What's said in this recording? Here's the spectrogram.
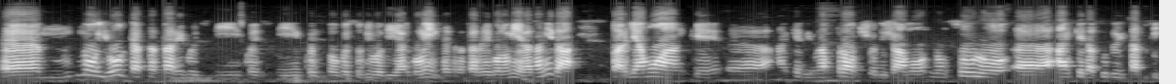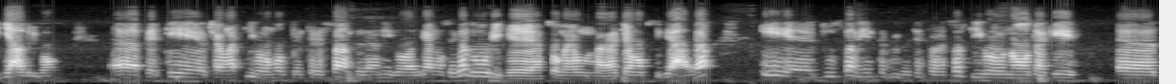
Eh, noi oltre a trattare questi, questi, questo, questo, tipo di argomenti, a trattare l'economia e la sanità, parliamo anche, eh, anche di un approccio diciamo non solo eh, anche dal punto di vista psichiatrico, eh, perché c'è un articolo molto interessante dell'amico Adriano Segatori che, insomma, è, un, che è uno psichiatra e eh, giustamente lui per esempio nel suo articolo nota che eh,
